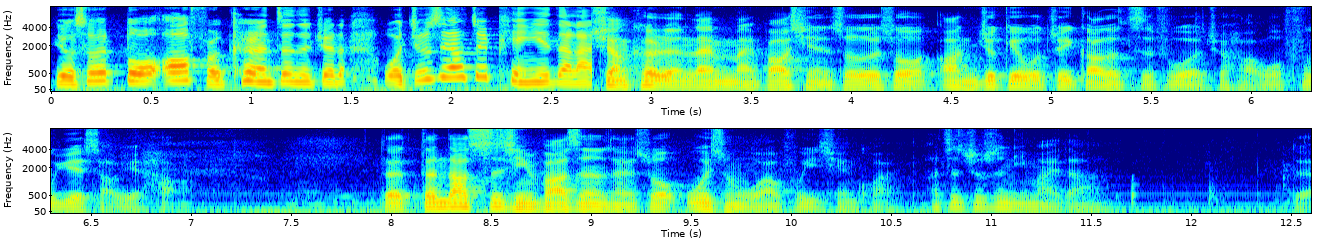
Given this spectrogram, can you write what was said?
有时候多 offer，客人真的觉得我就是要最便宜的啦。像客人来买保险的时候，都说哦，你就给我最高的支付额就好，我付越少越好。等等到事情发生了才说，为什么我要付一千块？啊，这就是你买的啊。对。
